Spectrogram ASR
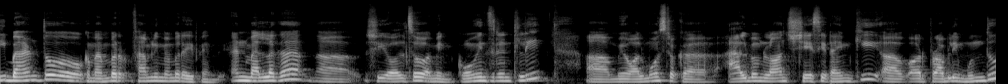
ఈ బ్యాండ్తో ఒక మెంబర్ ఫ్యామిలీ మెంబర్ అయిపోయింది. అండ్ మెల్లగా she also I mean coincidentally మేము ఆల్మోస్ట్ ఒక ఆల్బమ్ లాంచ్ చేసే టైంకి ఆర్ ప్రాబ్లీ ముందు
